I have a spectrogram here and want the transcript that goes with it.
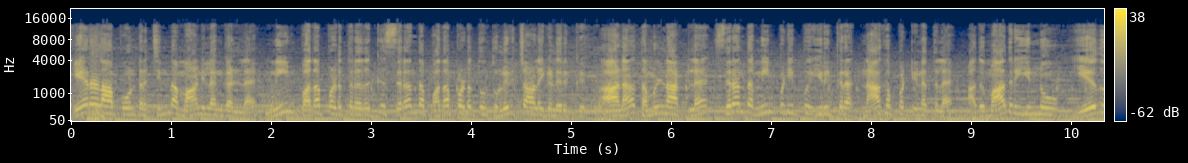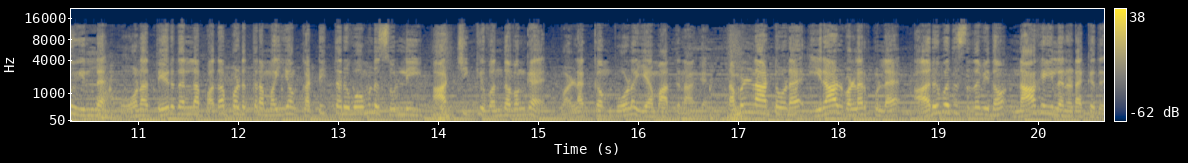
கேரளா போன்ற சின்ன மாநிலங்கள்ல மீன் பதப்படுத்துறதுக்கு சிறந்த பதப்படுத்தும் தொழிற்சாலைகள் இருக்கு. ஆனா தமிழ்நாட்டுல சிறந்த மீன்பிடிப்பு இருக்கிற நாகப்பட்டினத்துல அது மாதிரி இன்னும் ஏதும் இல்ல. போன தேர்தல்ல பதப்படுத்துற மையம் கட்டித்தருவோம்னு சொல்லி ஆட்சிக்கு வந்தவங்க வழக்கம் போல ஏமாத்துனாங்க. தமிழ்நாட்டோட இறால் வளர்ப்புல அறுபது சதவீதம் நாகையில நடக்குது.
